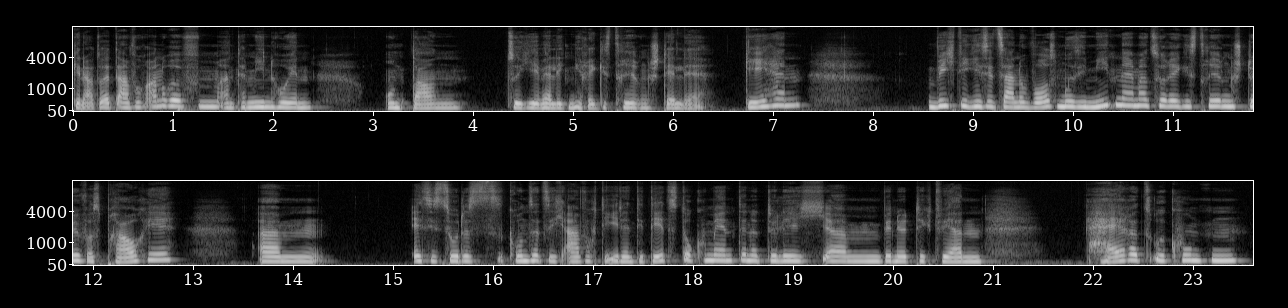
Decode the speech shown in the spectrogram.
Genau, dort einfach anrufen, einen Termin holen und dann zur jeweiligen Registrierungsstelle gehen. Wichtig ist jetzt auch noch, was muss ich mitnehmen zur Registrierungsstelle, was brauche ich. Ähm, es ist so, dass grundsätzlich einfach die Identitätsdokumente natürlich ähm, benötigt werden, Heiratsurkunden,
